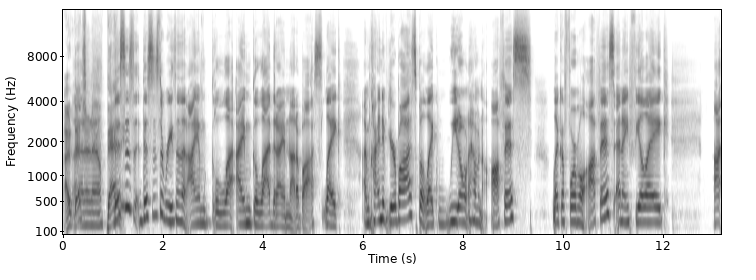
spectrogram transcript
I, that's I don't know. this is this is the reason that I am glad I'm glad that I am not a boss. Like I'm kind of your boss, but like we don't have an office like a formal office. And I feel like uh,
